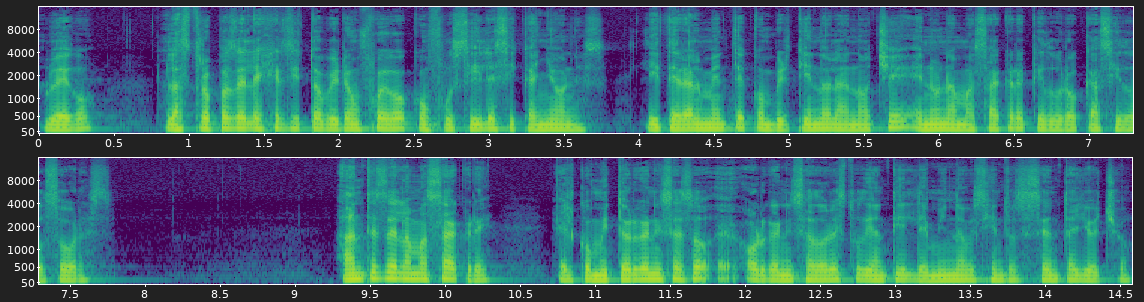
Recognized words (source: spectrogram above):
Luego, las tropas del ejército abrieron fuego con fusiles y cañones, literalmente convirtiendo la noche en una masacre que duró casi dos horas. Antes de la masacre, el Comité Organizador Estudiantil de 1968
